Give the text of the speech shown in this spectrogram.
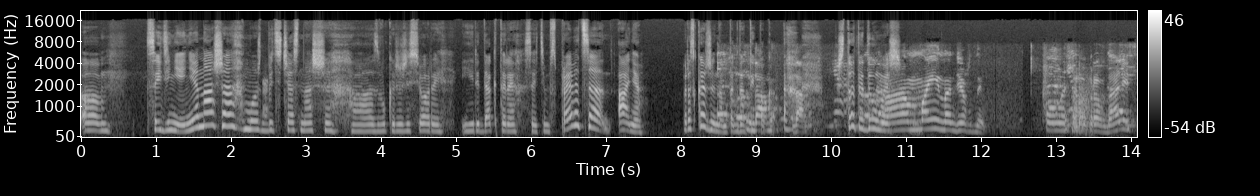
э, соединение наше. Может быть, сейчас наши а, звукорежиссеры и редакторы с этим справятся. Аня, расскажи нам тогда ты да, пока. Да. Что ты думаешь? А, мои надежды полностью оправдались.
